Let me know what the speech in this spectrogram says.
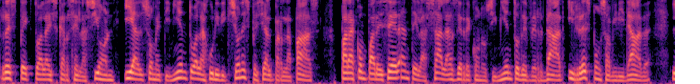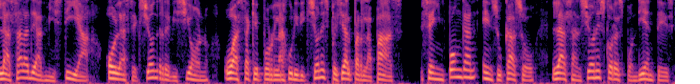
respecto a la escarcelación y al sometimiento a la Jurisdicción Especial para la Paz para comparecer ante las salas de reconocimiento de verdad y responsabilidad, la sala de amnistía o la sección de revisión, o hasta que por la Jurisdicción Especial para la Paz se impongan, en su caso, las sanciones correspondientes,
